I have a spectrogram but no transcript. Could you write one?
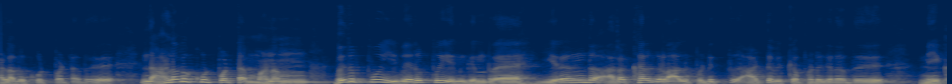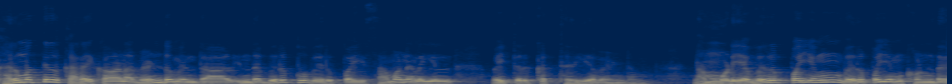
அளவுக்குட்பட்டது. இந்த அளவுக்குட்பட்ட மனம் விருப்பு வெறுப்பு என்கின்ற இரண்டு அரக்கர்களால் பிடித்து ஆட்டுவிக்கப்படுகிறது. நீ கருமத்தில் கரை காண வேண்டும் என்றால் இந்த விருப்பு வெறுப்பை சமநிலையில் வைத்திருக்க தெரிய வேண்டும். நம்முடைய வெறுப்பையும் வெறுப்பையும் கொண்டு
